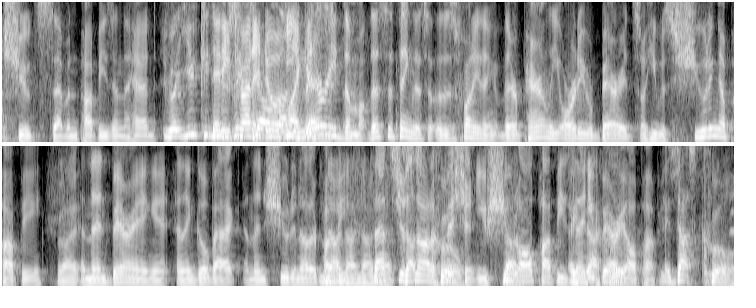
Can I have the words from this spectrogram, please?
shoots seven puppies in the head. Well, you can Did he try to do it by- He like a- buried them. That's the thing. That's, that's a funny thing. They're apparently already buried. So he was shooting a puppy, Right. and then burying it, and then go back and then shoot another puppy. No, no, no. That's no. just not cruel. efficient. You shoot No. all puppies, then you bury all puppies. That's cruel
